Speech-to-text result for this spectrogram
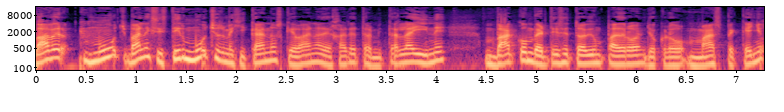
va a haber mucho, van a existir muchos mexicanos que van a dejar de tramitar la INE, va a convertirse todavía un padrón, yo creo, más pequeño.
